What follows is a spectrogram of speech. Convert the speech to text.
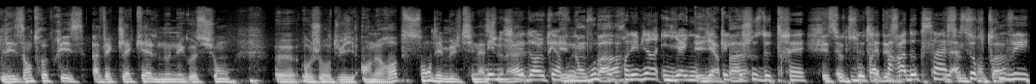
les entreprises avec lesquelles nous négocions euh, aujourd'hui en Europe sont des Mais multinationales Michel Leclerc, et vous, non vous pas comprenez bien, il y a, une- il y a il y a quelque pas- chose de très, de très des- paradoxal à se pas- retrouver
